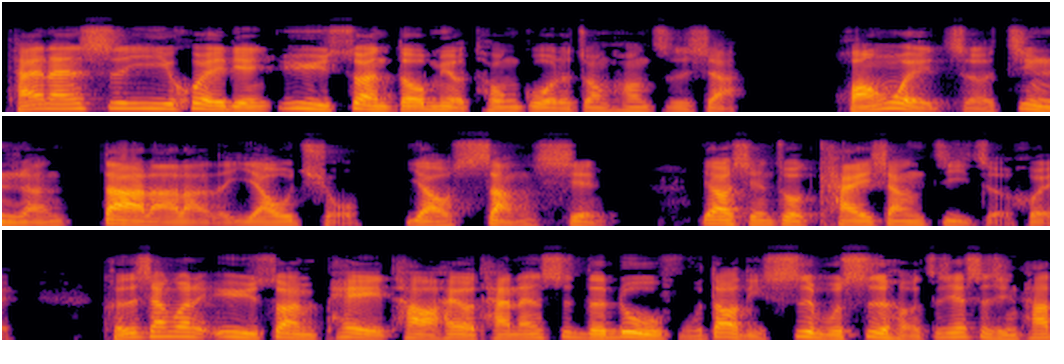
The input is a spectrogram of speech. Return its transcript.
台南市议会连预算都没有通过的状况之下，黄伟哲竟然大喇喇的要求要上线，要先做开箱记者会。可是相关的预算配套，还有台南市的路府到底适不适合这些事情，他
